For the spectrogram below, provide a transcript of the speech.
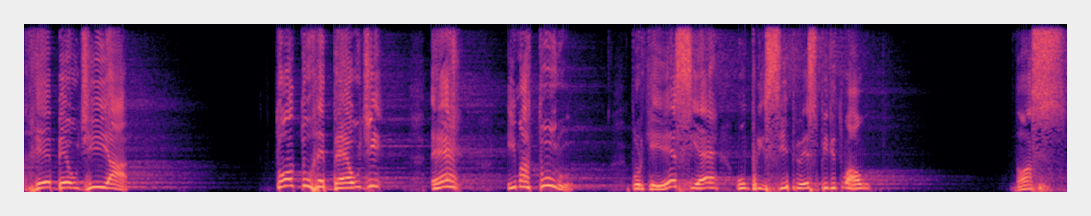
rebeldia. Todo rebelde é imaturo, porque esse é um princípio espiritual. Nós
